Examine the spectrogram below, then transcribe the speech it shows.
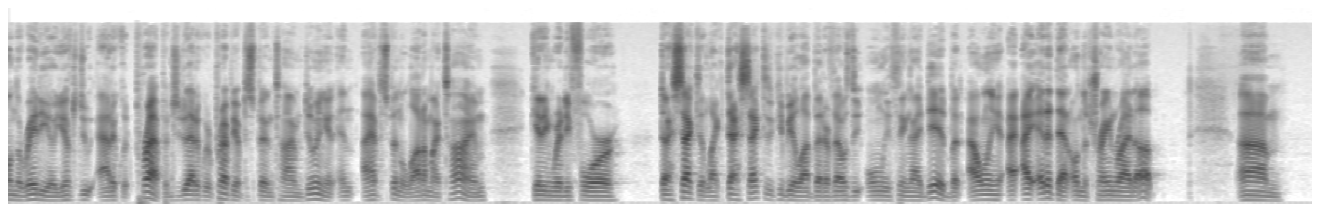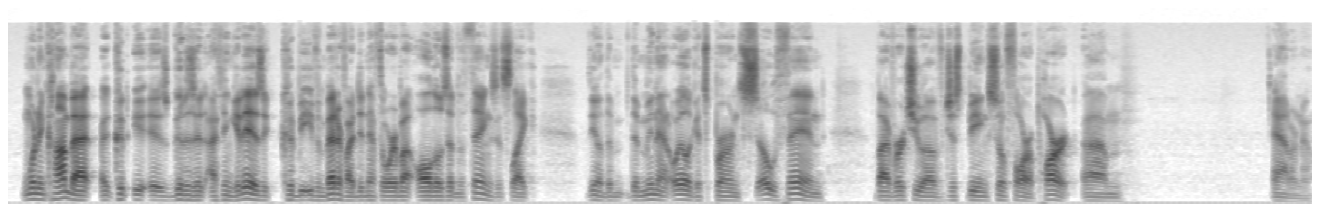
on the radio, you have to do adequate prep, and to do adequate prep, you have to spend time doing it. And I have to spend a lot of my time getting ready for dissected. Like dissected could be a lot better if that was the only thing I did, but I only I, I edit that on the train ride up. Um, Morning Kombat, could, as good as it I think it is, it could be even better if I didn't have to worry about all those other things. It's like, you know, the the midnight oil gets burned so thin by virtue of just being so far apart. Um, I don't know.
